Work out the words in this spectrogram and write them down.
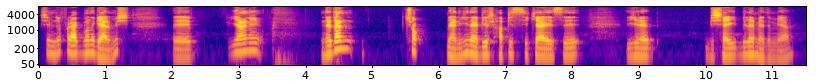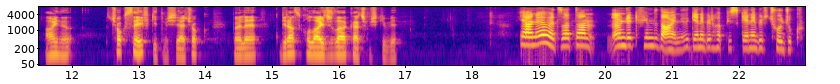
Şimdi fragmanı gelmiş. E, yani neden çok yani yine bir hapis hikayesi yine bir şey bilemedim ya. Aynı çok safe gitmiş ya çok böyle biraz kolaycılığa kaçmış gibi. Yani evet zaten önceki filmde de aynıydı. Gene bir hapis, gene bir çocuk,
